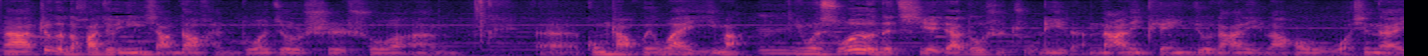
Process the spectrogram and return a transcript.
那这个的话就影响到很多就是说嗯呃工厂会外移嘛，嗯因为所有的企业家都是逐利的，哪里便宜就哪里。然后我现在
